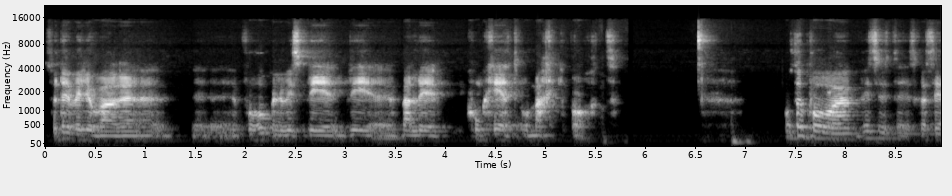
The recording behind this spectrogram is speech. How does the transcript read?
Så det vil jo være eh, forhåpentligvis bli, bli veldig konkret og merkbart. Og så på, Hvis vi skal se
